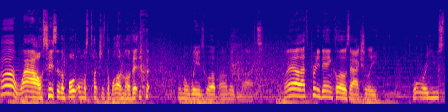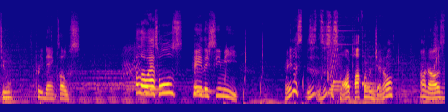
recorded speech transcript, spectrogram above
Oh, wow. Seriously, the boat almost touches the bottom of it when the waves go up. Oh, maybe not. Well, that's pretty dang close, actually what we're used to. It's pretty dang close. Hello, assholes! Hey, they see me. Maybe this, is, is this a smaller platform in general? Oh no, this,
